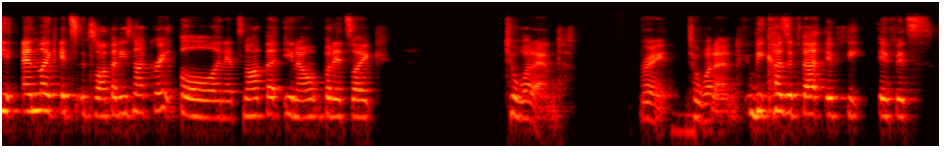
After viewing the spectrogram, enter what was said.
and like it's it's not that he's not grateful and it's not that you know but it's like to what end? Right? To what end? Because if that if the if it's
